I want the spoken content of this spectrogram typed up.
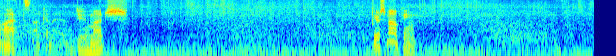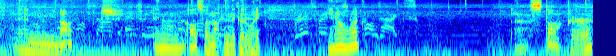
Well, that's not gonna do much. You're smoking. And not in also not in the good way. You know what? Uh, stalker.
